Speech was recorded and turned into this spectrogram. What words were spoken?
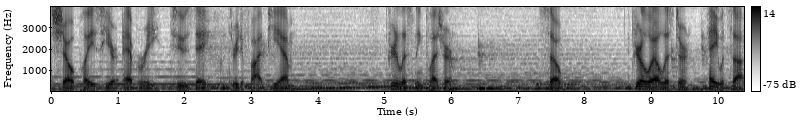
The show plays here every Tuesday from 3 to 5 p.m. for your listening pleasure. So, if you're a loyal listener, hey, what's up?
